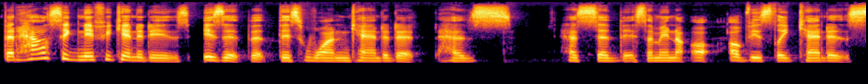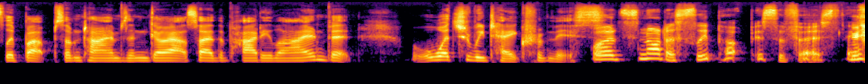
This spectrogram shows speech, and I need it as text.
But how significant it is is it that this one candidate has has said this? I mean, obviously candidates slip up sometimes and go outside the party line, but what should we take from this? Well, it's not a slip up is the first thing.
